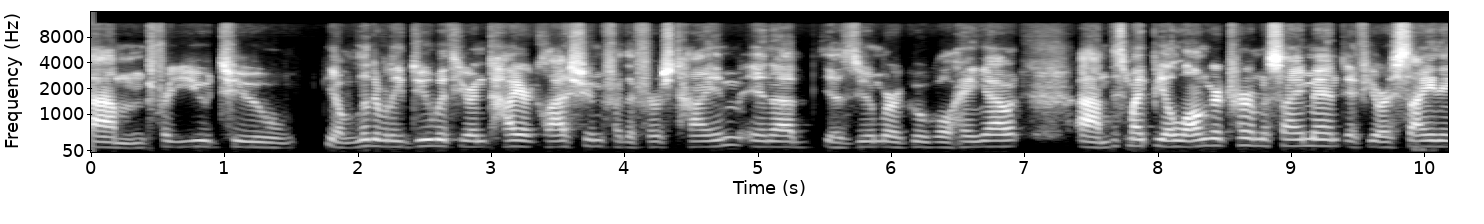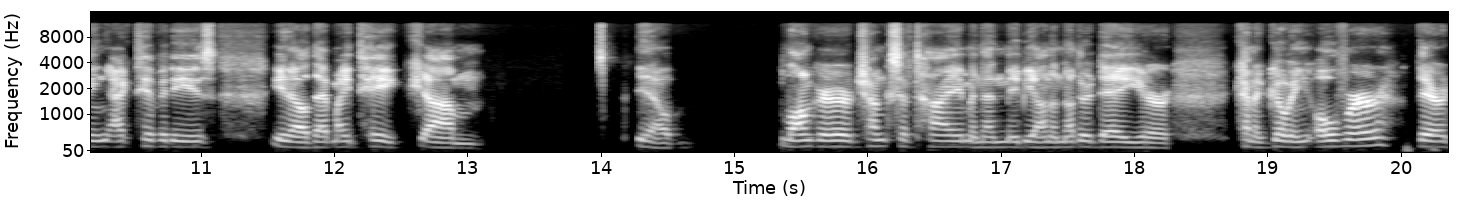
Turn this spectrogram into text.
um, for you to you know literally do with your entire classroom for the first time in a, a zoom or a google hangout. Um, this might be a longer term assignment if you're assigning activities you know that might take um, you know longer chunks of time and then maybe on another day you're kind of going over their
